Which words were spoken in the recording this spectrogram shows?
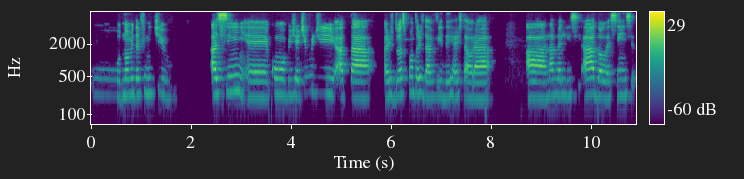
o nome definitivo. Assim, é, com o objetivo de atar as duas pontas da vida e restaurar a, na velhice a adolescência,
